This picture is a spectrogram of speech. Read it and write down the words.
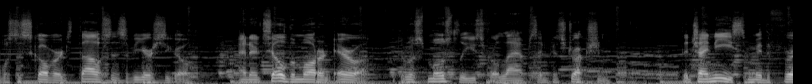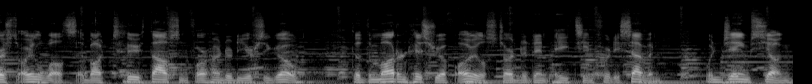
was discovered thousands of years ago, and until the modern era, it was mostly used for lamps and construction. The Chinese made the first oil wells about 2400 years ago, though the modern history of oil started in 1847, when James Young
